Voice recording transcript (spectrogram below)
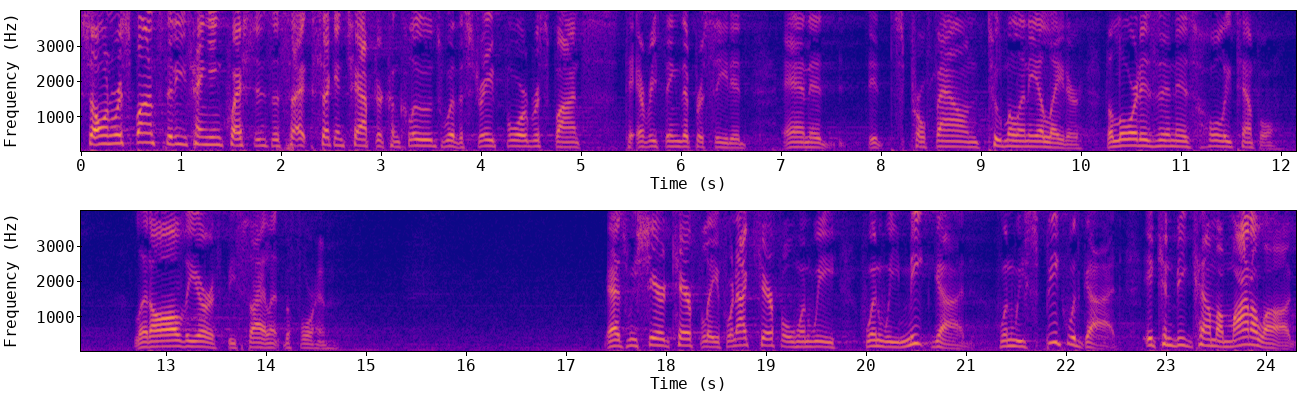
So, in response to these hanging questions, the sec- second chapter concludes with a straightforward response to everything that preceded, and it it's profound two millennia later. The Lord is in his holy temple. Let all the earth be silent before him. As we shared carefully, if we're not careful when we, when we meet God, when we speak with God, it can become a monologue.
